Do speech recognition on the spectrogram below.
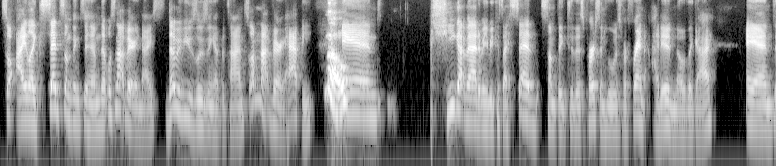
So I like said something to him that was not very nice. WV was losing at the time, so I'm not very happy. No. And she got mad at me because I said something to this person who was her friend. I didn't know the guy. And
